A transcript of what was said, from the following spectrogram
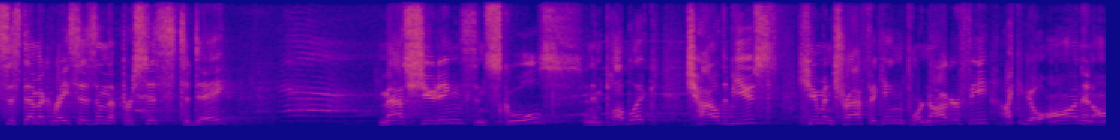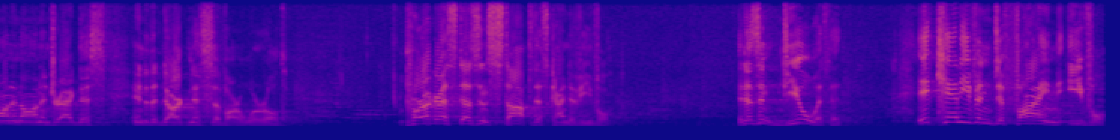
systemic racism that persists today, mass shootings in schools and in public, child abuse, human trafficking, pornography. I could go on and on and on and drag this into the darkness of our world. Progress doesn't stop this kind of evil, it doesn't deal with it. It can't even define evil.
